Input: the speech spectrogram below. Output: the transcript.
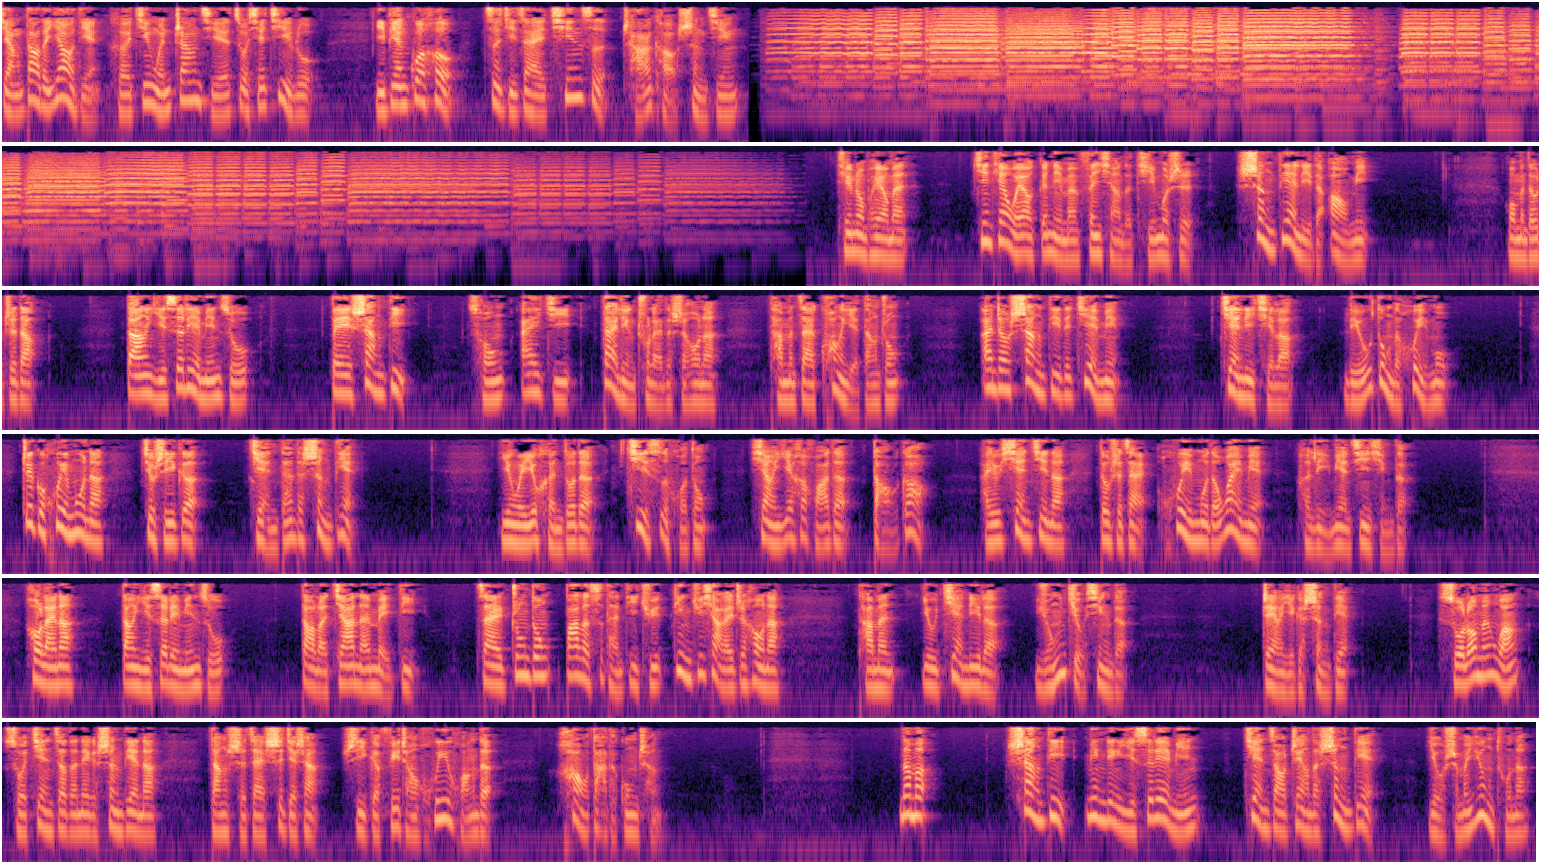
讲到的要点和经文章节做些记录，以便过后自己再亲自查考圣经。听众朋友们，今天我要跟你们分享的题目是圣殿里的奥秘。我们都知道，当以色列民族被上帝从埃及带领出来的时候呢，他们在旷野当中，按照上帝的诫命，建立起了流动的会幕。这个会幕呢，就是一个简单的圣殿，因为有很多的祭祀活动。向耶和华的祷告，还有献祭呢，都是在会幕的外面和里面进行的。后来呢，当以色列民族到了迦南美地，在中东巴勒斯坦地区定居下来之后呢，他们又建立了永久性的这样一个圣殿。所罗门王所建造的那个圣殿呢，当时在世界上是一个非常辉煌的。浩大的工程。那么，上帝命令以色列民建造这样的圣殿有什么用途呢？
